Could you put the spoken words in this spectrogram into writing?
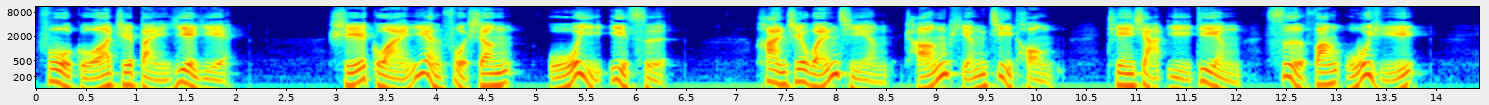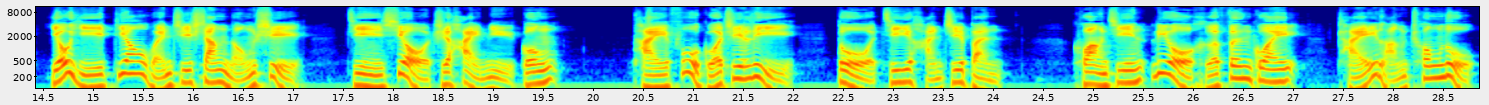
复国之本业也。使管晏复生，无以易此。汉之文景，承平继统，天下已定，四方无虞。有以雕文之伤农事，锦绣之害女工。开富国之力，度饥寒之本。况今六合分乖，豺狼冲路，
